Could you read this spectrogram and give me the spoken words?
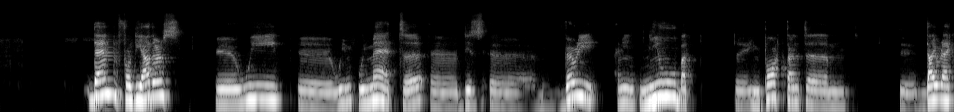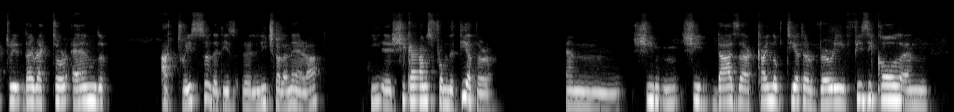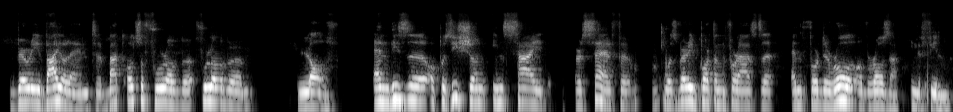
Then for the others, uh, we uh, we, we met uh, uh, this very, I mean, new but important um, director, director and actress that is Licia Lanera. He, she comes from the theater and she she does a kind of theater very physical and very violent, but also full of uh, full of um, love and this uh, opposition inside herself uh, was very important for us uh, and for the role of Rosa in the film.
